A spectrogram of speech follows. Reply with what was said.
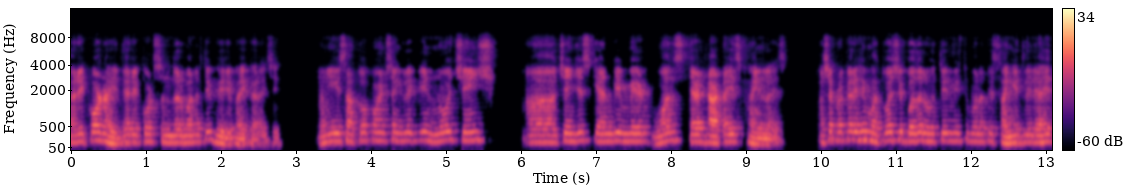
रेकॉर्ड आहे, त्या रेकॉर्ड संदर्भाने ते व्हेरीफाय करायचे. आणि सातवा पॉईंट सांगितलं की no change changes can be made once that data is finalise अशा प्रकारे हे महत्त्वाचे बदल होते. मी तुम्हाला ते सांगितलेले आहेत.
